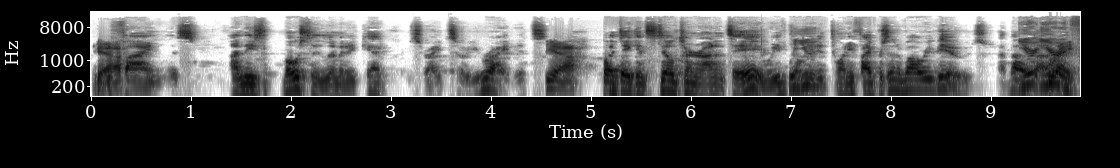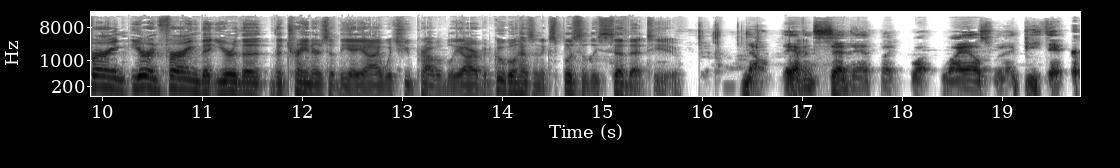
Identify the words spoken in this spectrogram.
yeah. refine this on these mostly limited categories, right? So you're right. It's yeah, but they can still turn around and say, "Hey, we've deleted twenty five percent of all reviews." You're, you're right. inferring you're inferring that you're the the trainers of the AI, which you probably are, but Google hasn't explicitly said that to you. No, they haven't said that, but what, why else would I be there?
